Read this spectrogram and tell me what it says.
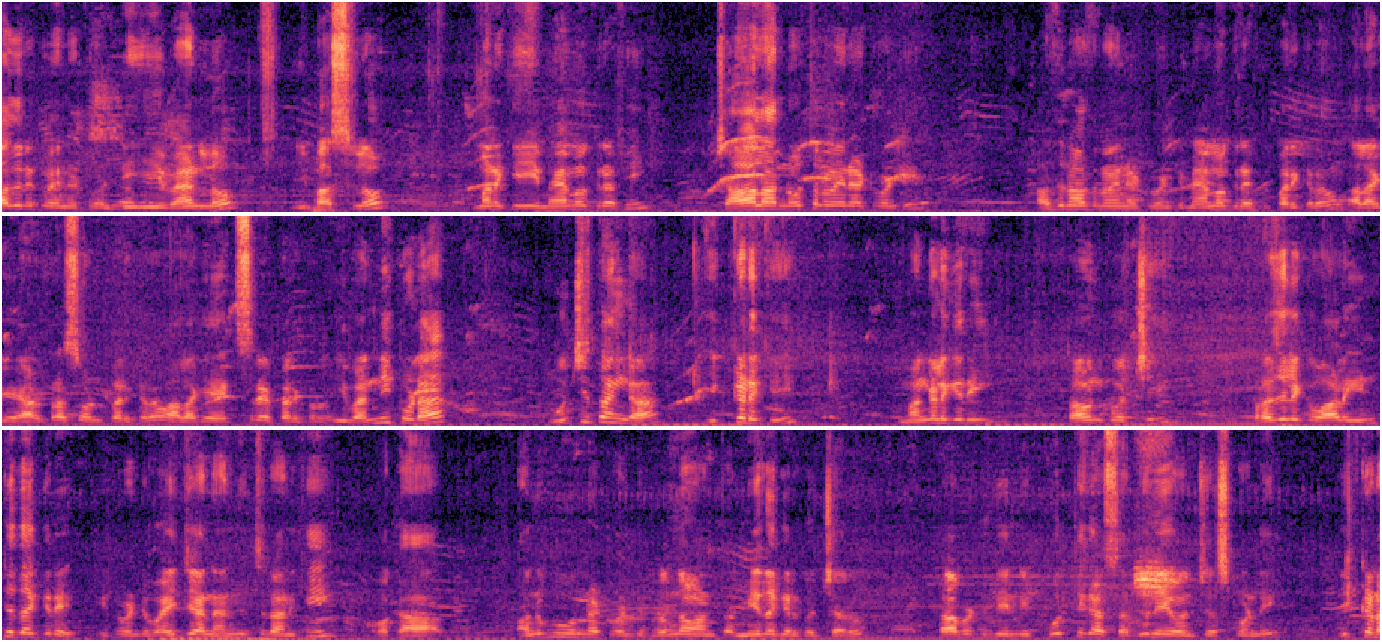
ఆధునికమైనటువంటి ఈ వ్యాన్లో ఈ బస్సులో మనకి మ్యామోగ్రఫీ చాలా నూతనమైనటువంటి అధునాతనమైనటువంటి మ్యామోగ్రఫీ పరికరం అలాగే అల్ట్రాసౌండ్ పరికరం అలాగే ఎక్స్రే పరికరం ఇవన్నీ కూడా ఉచితంగా ఇక్కడికి మంగళగిరి టౌన్కి వచ్చి ప్రజలకు వాళ్ళ ఇంటి దగ్గరే ఇటువంటి వైద్యాన్ని అందించడానికి ఒక అనుభవం ఉన్నటువంటి బృందం అంతా మీ దగ్గరికి వచ్చారు. కాబట్టి దీన్ని పూర్తిగా సద్వినియోగం చేసుకోండి. ఇక్కడ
